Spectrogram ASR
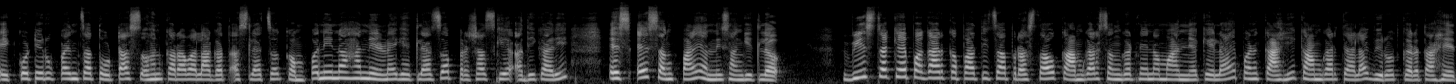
एक कोटी रुपयांचा तोटा सहन करावा लागत असल्याचं कंपनीनं हा निर्णय घेतल्याचं प्रशासकीय अधिकारी एस ए संकपाळ यांनी सांगितलं. वीस टक्के पगार कपातीचा प्रस्ताव कामगार संघटनेनं मान्य केला आहे पण काही कामगार त्याला विरोध करत आहेत.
